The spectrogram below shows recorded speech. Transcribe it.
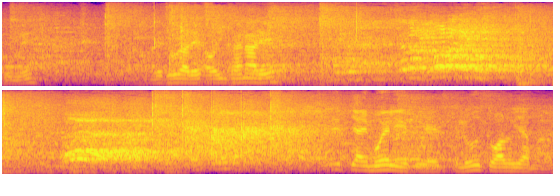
ထိုးမယ်ဒါလေးထိုးရတယ်အော်ကြီးဖမ်းရတယ်ဒီပြိုင်ပွဲလေးကိုဘလို့သွားလို့ရမှာလဲ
